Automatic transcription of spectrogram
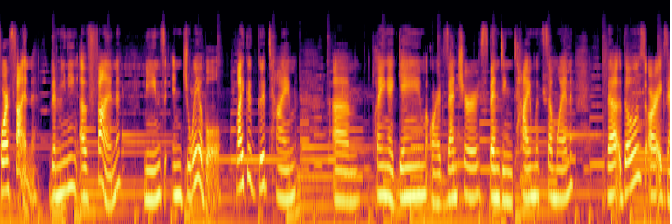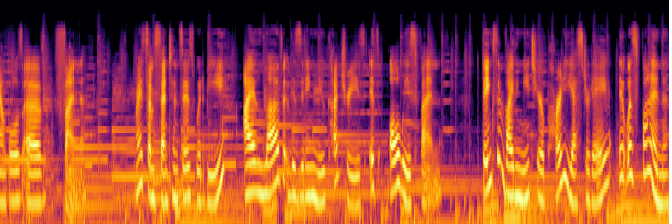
For fun, the meaning of fun means enjoyable, like a good time, um, playing a game or adventure, spending time with someone. Those are examples of fun. Right? Some sentences would be I love visiting new countries. It's always fun. Thanks inviting me to your party yesterday. It was fun.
